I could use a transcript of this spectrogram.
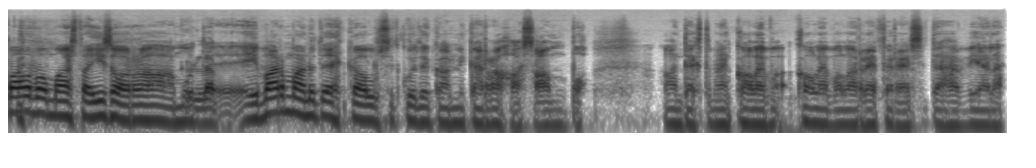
Palvomaan sitä isoa rahaa, mutta ei varmaan nyt ehkä ollut sitten kuitenkaan mikä rahasampo. Anteeksi tämmöinen Kaleva, Kalevala referenssi tähän vielä.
